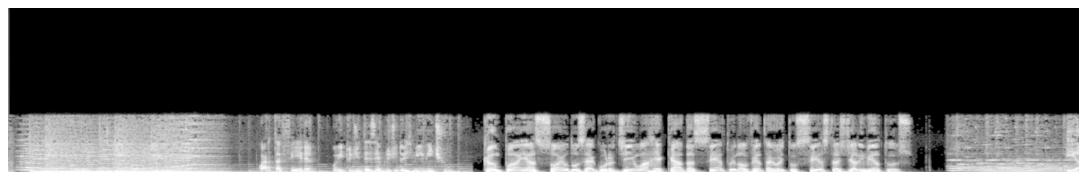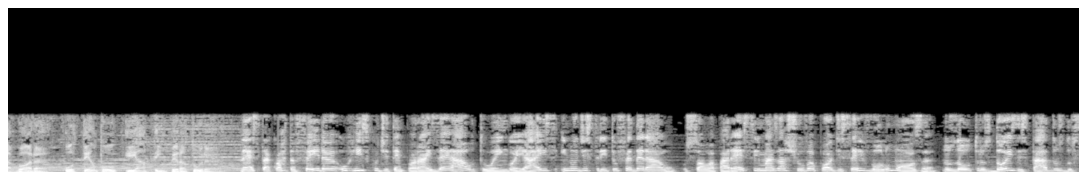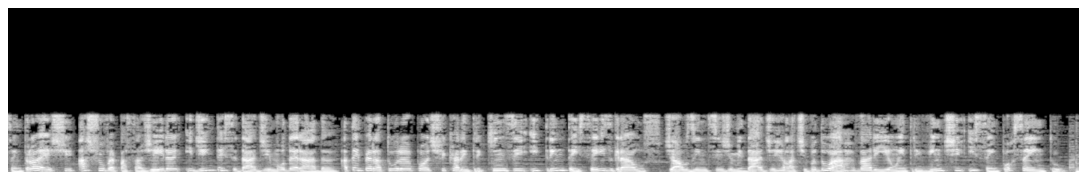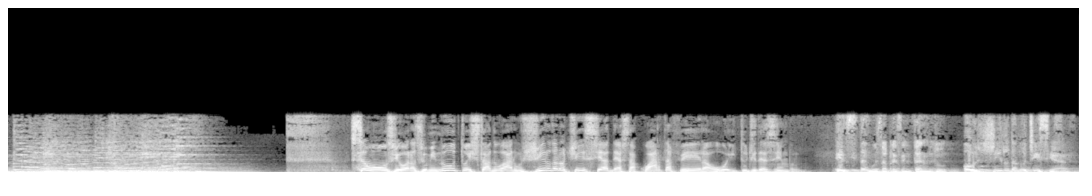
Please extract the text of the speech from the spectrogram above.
Quarta-feira, 8 de dezembro de 2021. Campanha Sonho do Zé Gordinho arrecada 198 cestas de alimentos. E agora, o tempo e a temperatura. Nesta quarta-feira, o risco de temporais é alto em Goiás e no Distrito Federal. O sol aparece, mas a chuva pode ser volumosa. Nos outros dois estados do Centro-Oeste, a chuva é passageira e de intensidade moderada. A temperatura pode ficar entre 15 e 36 graus. Já os índices de umidade relativa do ar variam entre 20 e 100%. São 11 horas e um minuto, está no ar o Giro da Notícia desta quarta-feira, 8 de dezembro. Estamos apresentando o Giro da Notícia.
